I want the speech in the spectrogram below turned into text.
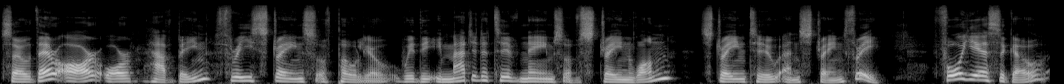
So there are, or have been, three strains of polio with the imaginative names of strain 1, strain 2, and strain 3. Four years ago,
